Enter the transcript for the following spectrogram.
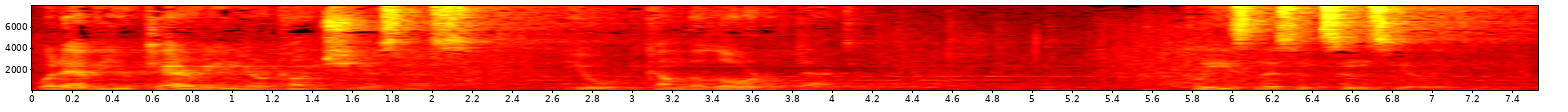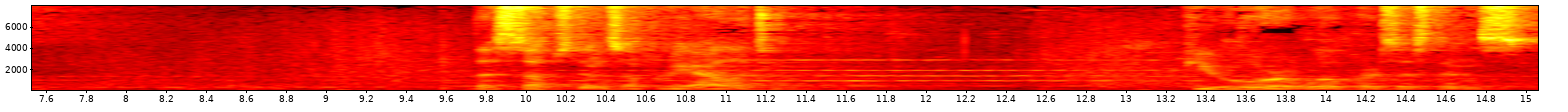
Whatever you carry in your consciousness, you will become the Lord of that. Please listen sincerely. The substance of reality Pure will persistence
